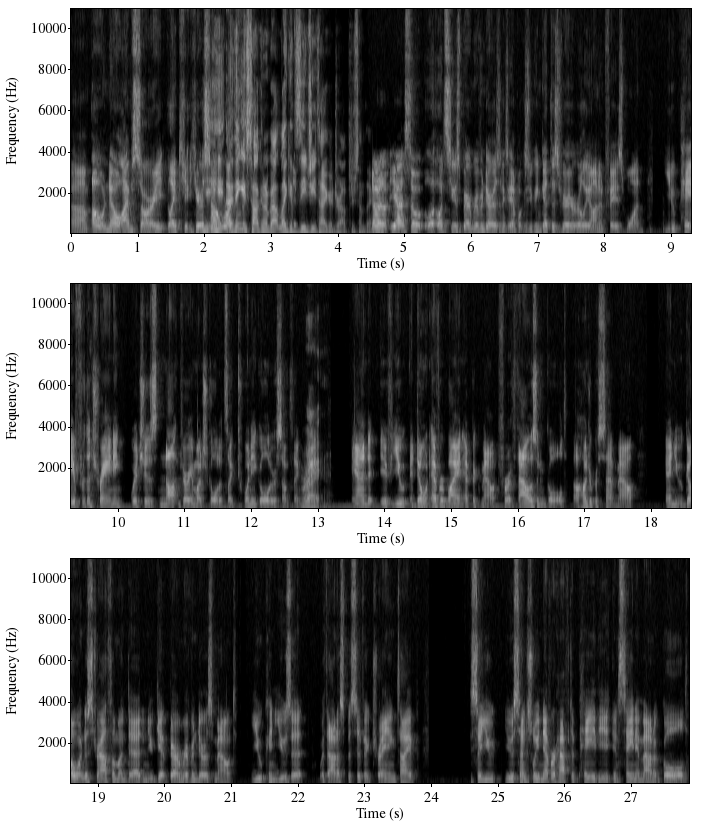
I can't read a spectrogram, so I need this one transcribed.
um, oh no, I'm sorry. Like here's how he, I think he's talking about like if ZG Tiger drops or something. No, no, yeah. So let's use Baron Rivendare as an example because you can get this very early on in phase one. You pay for the training, which is not very much gold. It's like 20 gold or something, right? right. And if you don't ever buy an epic mount for a thousand gold, a hundred percent mount, and you go into Stratholme Undead and you get Baron Rivendare's mount, you can use it without a specific training type. So you you essentially never have to pay the insane amount of gold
